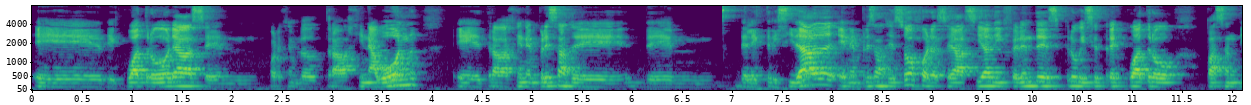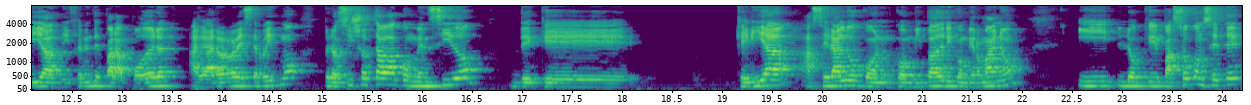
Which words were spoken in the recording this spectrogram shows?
eh, de cuatro horas. En, por ejemplo, trabajé en Avon, eh, trabajé en empresas de, de, electricidad, en empresas de software, o sea, hacía diferentes, creo que hice tres, cuatro pasantías diferentes para poder agarrar ese ritmo, pero sí yo estaba convencido de que quería hacer algo con, con mi padre y con mi hermano. Y lo que pasó con CETEC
